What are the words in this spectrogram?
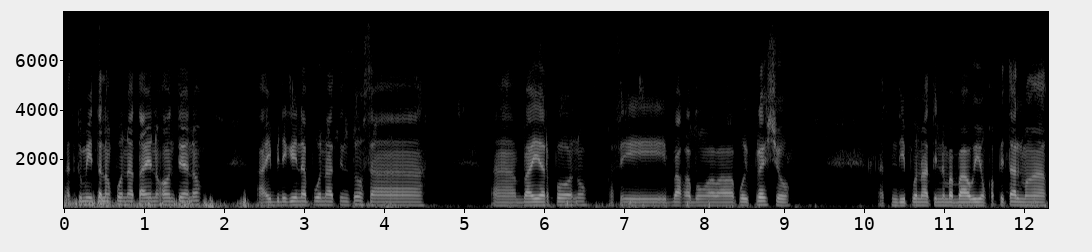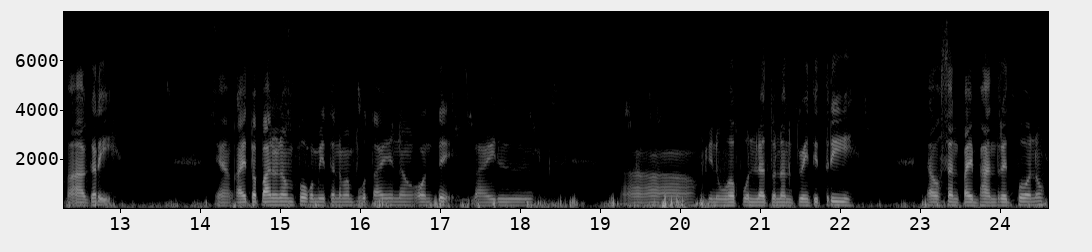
at kumita lang po na tayo ng onte ano uh, ibinigay na po natin to sa uh, buyer po no kasi baka bumaba po yung presyo at hindi po natin mababawi yung kapital mga kaagari. Yan kahit pa paano naman po kumita naman po tayo ng onte dahil uh, kinuha po nila to ng 23 1,500 po no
